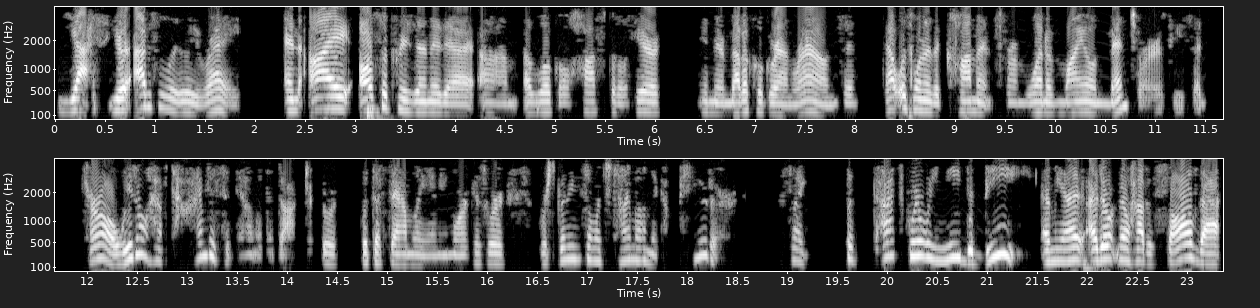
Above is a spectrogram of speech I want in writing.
Yes, you're absolutely right. And I also presented at um, a local hospital here in their medical grand rounds, and that was one of the comments from one of my own mentors. He said, "Carol, we don't have time to sit down with the doctor or with the family anymore because we're we're spending so much time on the computer." It's like, but that's where we need to be. I mean, I, I don't know how to solve that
